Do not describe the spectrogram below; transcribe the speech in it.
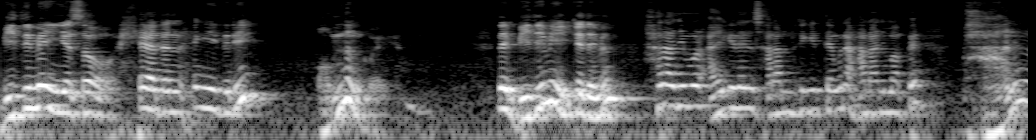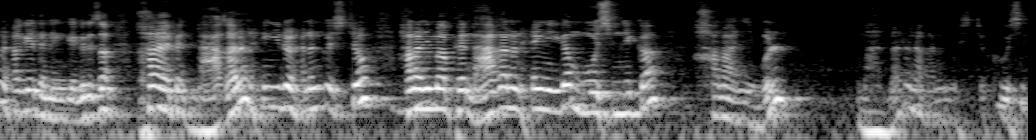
믿음에 의해서 해야 되는 행위들이 없는 거예요. 근데 믿음이 있게 되면 하나님을 알게 된 사람들이기 때문에 하나님 앞에 반응을 하게 되는 게 그래서 하나님 앞에 나가는 행위를 하는 것이죠. 하나님 앞에 나가는 행위가 무엇입니까? 하나님을 만나러 나가는 것이죠. 그것이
